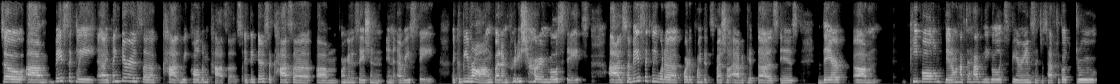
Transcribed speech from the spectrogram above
So um, basically, I think there is a we call them CASAs. I think there's a CASA um, organization in every state. I could be wrong, but I'm pretty sure in most states. Uh, so basically, what a court appointed special advocate does is they're um, people, they don't have to have legal experience, they just have to go through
